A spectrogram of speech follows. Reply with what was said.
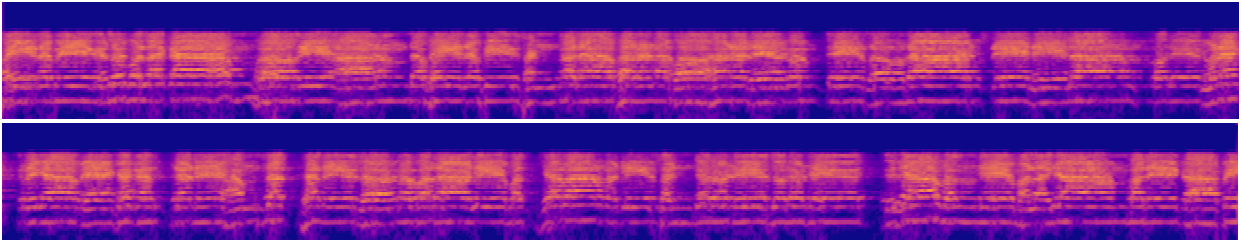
भैरवे गजबुलकाम्भादे आनन्द भैरवे सङ्गराभरणवाहन रेगं ते सौराष्ट्रे नीलाम्बरे गुणक्रिया मेघगर्जने हंसध्वने लोकवराणे मध्यवामणे सञ्जरणे दुरणे त्रिजावन्दे मलयाम्बरे कापे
